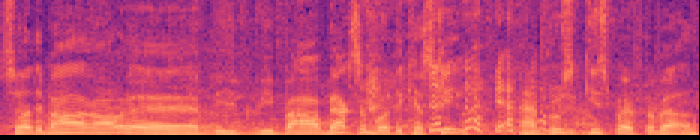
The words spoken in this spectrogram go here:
Så er det bare rart, at vi, vi er bare opmærksomme på, at det kan ske, at han pludselig gisper efter vejret.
